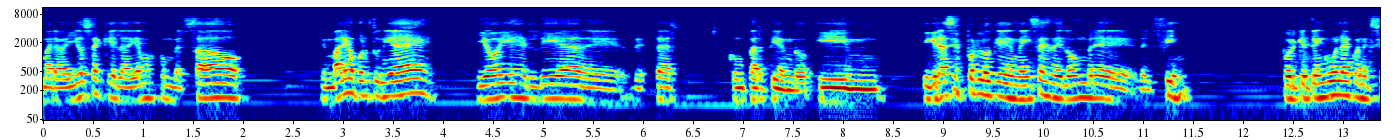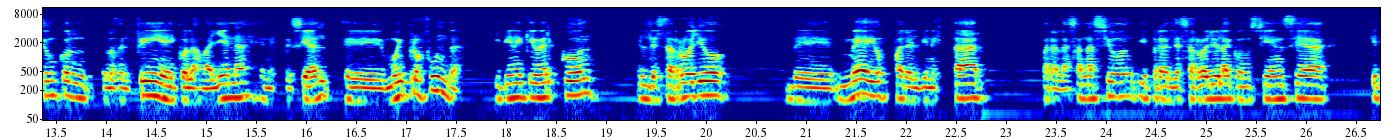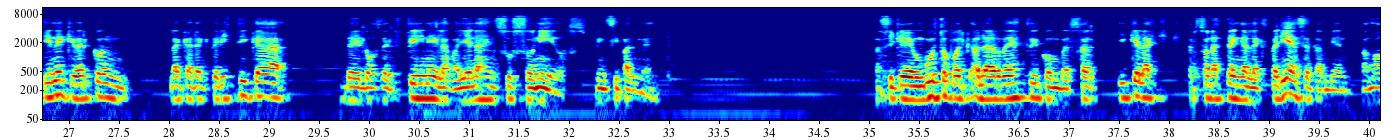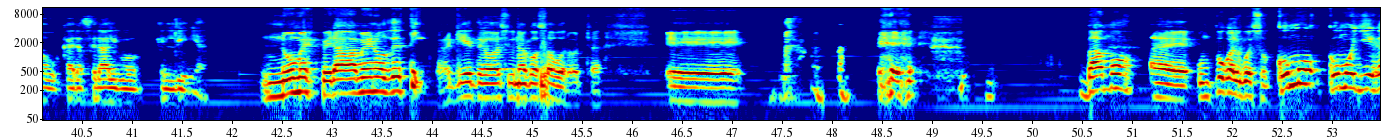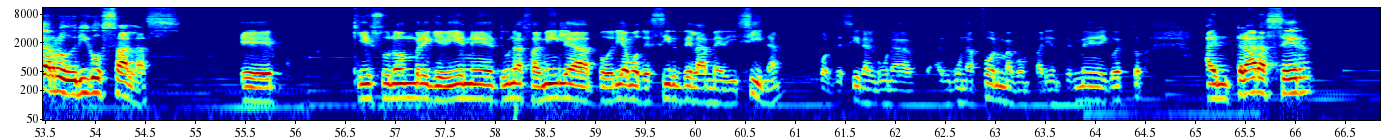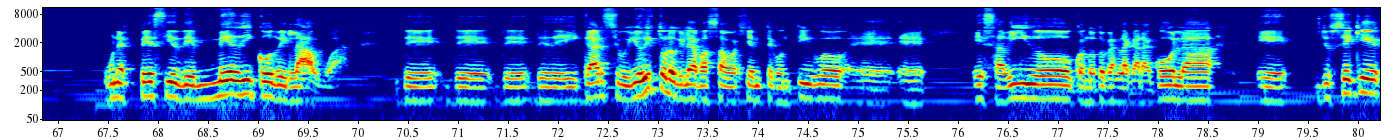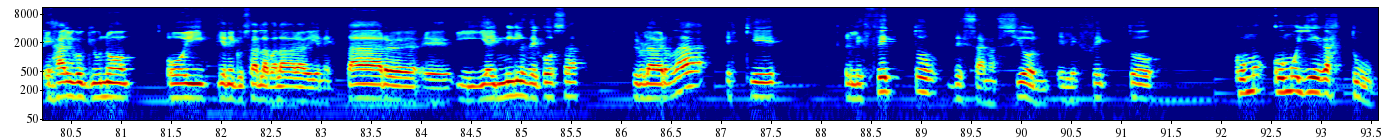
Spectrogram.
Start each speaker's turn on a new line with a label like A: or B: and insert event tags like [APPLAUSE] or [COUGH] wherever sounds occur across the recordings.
A: maravillosa que la habíamos conversado en varias oportunidades y hoy es el día de, estar compartiendo. Y, gracias por lo que me dices del hombre delfín, porque tengo una conexión con, los delfines y con las ballenas en especial eh, muy profunda y tiene que ver con el desarrollo de medios para el bienestar, para la sanación y para el desarrollo de la conciencia que tiene que ver con la característica de los delfines y las ballenas en sus sonidos, principalmente. Así que un gusto poder hablar de esto y conversar y que las personas tengan la experiencia también. Vamos a buscar hacer algo en línea.
B: No me esperaba menos de ti. Aquí te voy a decir una cosa por otra. Eh, [LAUGHS] vamos eh, un poco al hueso. ¿Cómo, cómo llega Rodrigo Salas eh, que es un hombre que viene de una familia, podríamos decir, de la medicina, por decir alguna, alguna forma, con parientes médicos, esto, a entrar a ser una especie de médico del agua, de, dedicarse. Yo he visto lo que le ha pasado a gente contigo, eh, eh, he sabido cuando tocas la caracola. Eh, yo sé que es algo que uno hoy tiene que usar la palabra bienestar y hay miles de cosas pero la verdad es que el efecto de sanación, el efecto, ¿cómo, cómo llegas tú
